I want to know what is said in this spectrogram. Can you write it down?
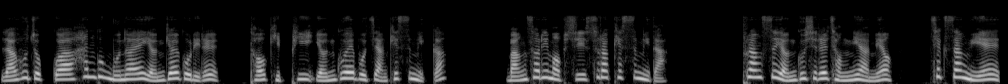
라후족과 한국 문화의 연결고리를 더 깊이 연구해보지 않겠습니까? 망설임 없이 수락했습니다. 프랑스 연구실을 정리하며 책상 위에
